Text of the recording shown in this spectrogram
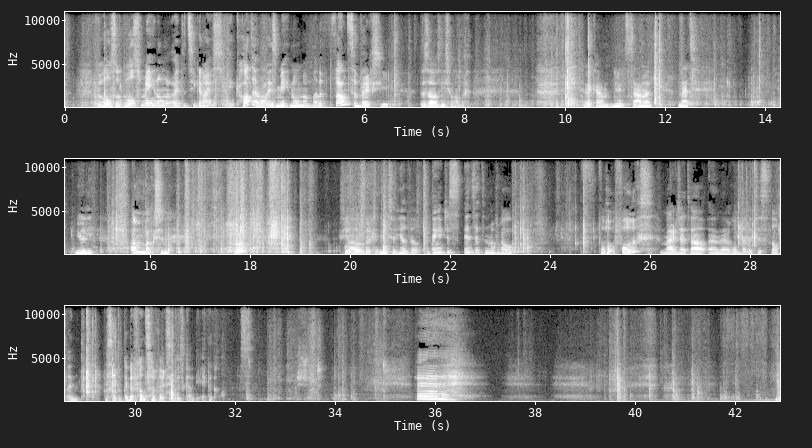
de roze doos meegenomen uit het ziekenhuis. Ik had hem al eens meegenomen, maar de Franse versie. Dus dat was niet zo handig. En ik ga hem nu samen met jullie unboxen. Ik zie wel dat er niet zo heel veel dingetjes in zitten, maar vooral folders. Maar er zit wel een rond belletje zelf in. Dat zat ook in de Franse versie, dus ik heb die eigenlijk al. Uh,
